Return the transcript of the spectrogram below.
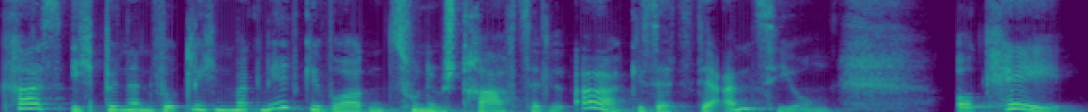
krass, ich bin dann wirklich ein Magnet geworden zu einem Strafzettel. Ah, Gesetz der Anziehung. Okay,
